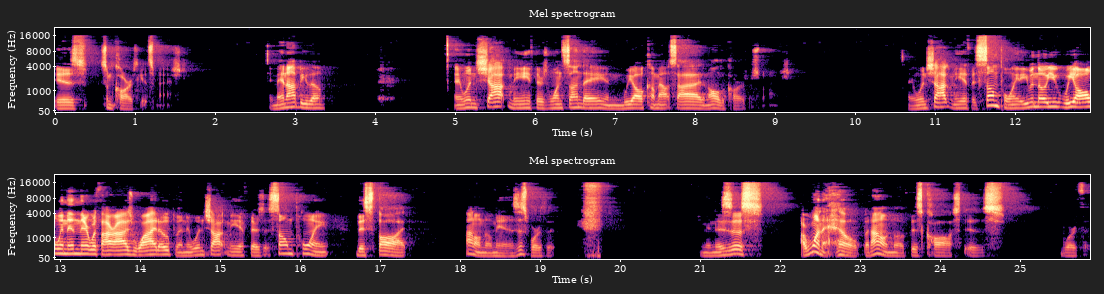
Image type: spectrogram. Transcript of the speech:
is some cars get smashed. It may not be, though. And it wouldn't shock me if there's one Sunday and we all come outside and all the cars are smashed. And it wouldn't shock me if at some point, even though you, we all went in there with our eyes wide open, it wouldn't shock me if there's at some point this thought, I don't know, man, is this worth it? I mean, is this, I want to help, but I don't know if this cost is worth it.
